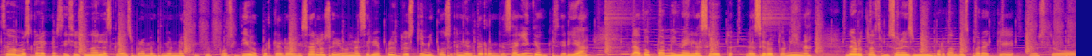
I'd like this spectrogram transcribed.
Sabemos que el ejercicio es una de las claves para mantener una actitud positiva porque al realizarlo se una serie de productos químicos en el torrente sanguíneo que sería la dopamina y la serotonina, neurotransmisores muy importantes para que nuestro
